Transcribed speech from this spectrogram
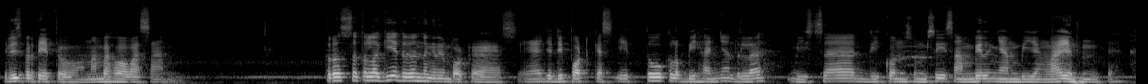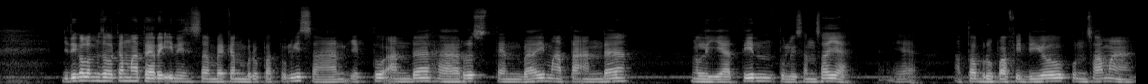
Jadi seperti itu nambah wawasan. Terus satu lagi adalah dengerin podcast ya. Jadi podcast itu kelebihannya adalah bisa dikonsumsi sambil nyambi yang lain ya. Jadi kalau misalkan materi ini saya sampaikan berupa tulisan itu anda harus standby mata anda ngeliatin tulisan saya ya. Atau berupa video pun sama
